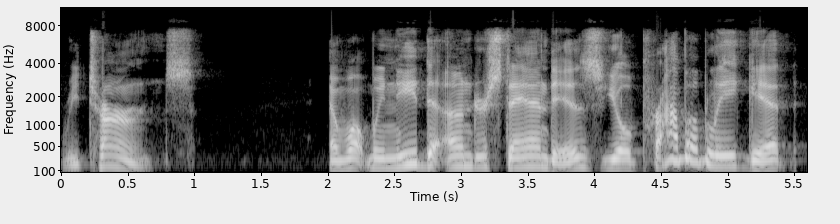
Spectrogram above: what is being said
returns. And what we need to understand is you'll probably get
